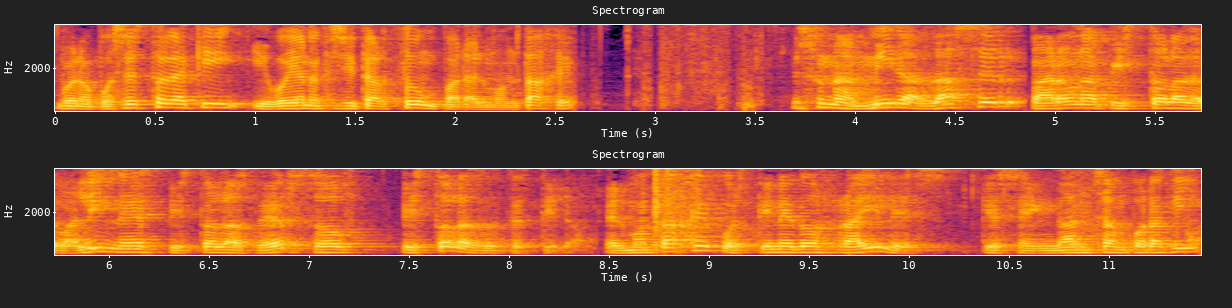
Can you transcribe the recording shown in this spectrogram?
Bueno, pues esto de aquí, y voy a necesitar zoom para el montaje, es una mira láser para una pistola de balines, pistolas de airsoft, pistolas de este estilo. El montaje pues tiene dos raíles que se enganchan por aquí.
